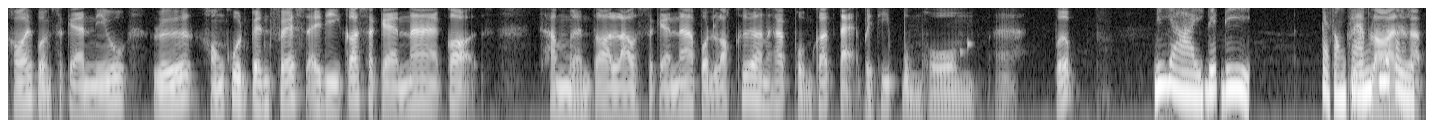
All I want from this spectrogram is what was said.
เขาให้ผมสแกนนิ้ว หรือของคุณเป็น Face ID ก็สแกนหน้าก็ทำเหมือนตอนเราสแกนหน้าปลดล็อกเครื่องนะครับ ผมก็แตะไปที่ปุ่มโฮมอ่าปุ๊บ นิยายเด็ดดี้แต่สองคเรีรั้ยงบร้อเพื่ยอเปิดนะครับ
